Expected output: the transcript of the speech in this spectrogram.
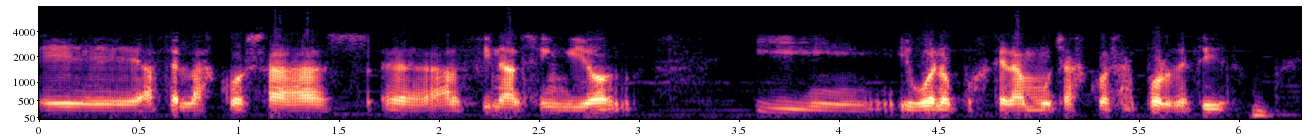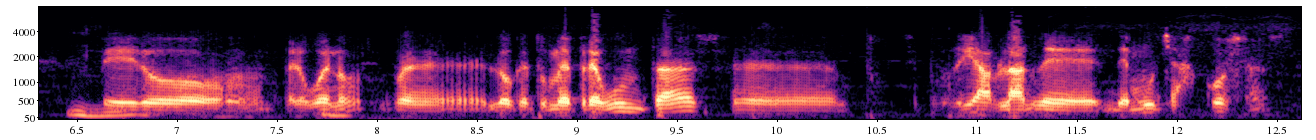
eh, hacer las cosas eh, al final sin guion. Y, bueno, pues quedan muchas cosas por decir. Pero, pero bueno, pues, lo que tú me preguntas, podría hablar de, muchas cosas,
